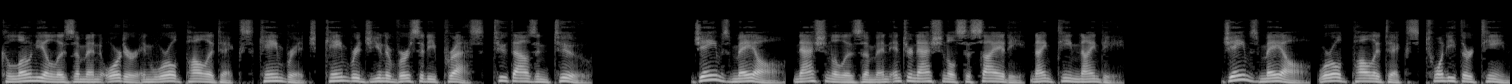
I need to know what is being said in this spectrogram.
Colonialism and Order in World Politics Cambridge, Cambridge University Press, 2002 James Mayall, Nationalism and International Society 1990. James Mayall, World Politics 2013.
